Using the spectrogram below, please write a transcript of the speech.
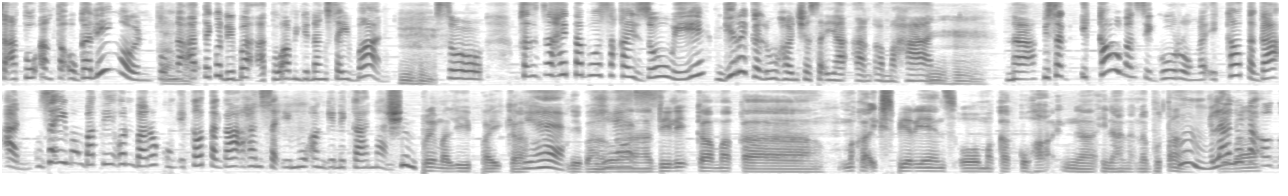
sa ato ang kaugalingon. Kung Tama. naate ko, di ba, ato ang ginang savean. Mhm. So, kasi nahitabo sa kay Zoe, giregaluhan siya sa iya ang amahan. Mhm. na bisag ikaw man siguro nga ikaw tagaan unsa imong bation baro kung ikaw tagaan sa imo ang ginikanan Syempre malipay ka. yeah Di ba? Yes. Dili ka maka maka-experience o makakuha nga inana na butang. Hmm, lalo Diba? na og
